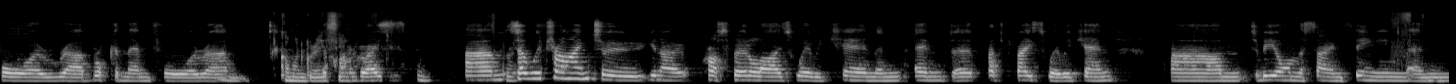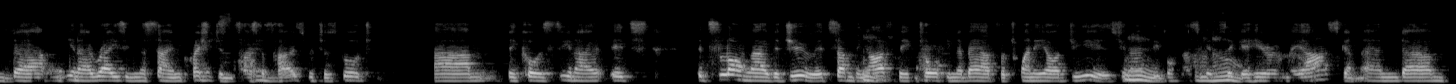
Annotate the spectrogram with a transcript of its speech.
for uh, Brooke and them for um, mm. Common Grace. Common Grace. Um, so we're trying to, you know, cross fertilise where we can and and uh, touch base where we can um, to be on the same theme and um, you know raising the same questions, I suppose, which is good um, because you know it's it's long overdue. It's something mm. I've been talking about for 20 odd years. You know, mm. people must get sick of hearing me asking. And, um,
